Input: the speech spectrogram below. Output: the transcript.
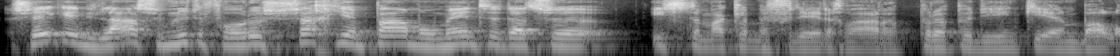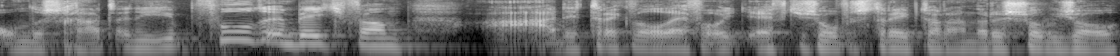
Zeker in die laatste minuten voor rust zag je een paar momenten dat ze iets te makkelijk met verdedigen waren. Pruppen die een keer een bal onderschat. En je voelde een beetje van... Ah, dit trekt wel even eventjes over de streep tot aan de rust sowieso.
